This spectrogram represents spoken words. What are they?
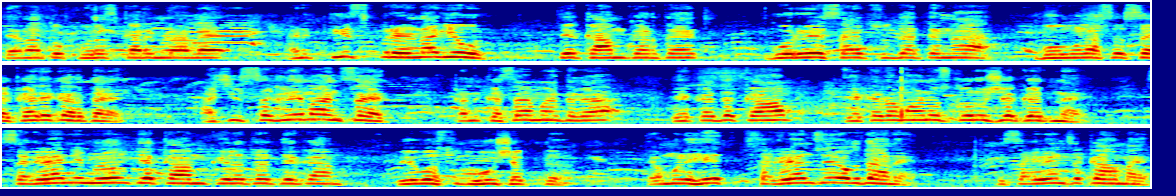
त्यांना तो पुरस्कार मिळाला आहे. आणि तीच प्रेरणा घेऊन ते काम करतायत. गोरवे साहेब सुद्धा त्यांना बहुमोलाचं सहकार्य करतायत. अशी सगळी माणसं आहेत. कारण कसं आहे माहिती आहे का? एखादं काम एखादा माणूस करू शकत नाही. सगळ्यांनी मिळून ते काम केलं तर ते काम व्यवस्थित होऊ शकतं. त्यामुळे हे सगळ्यांचं योगदान आहे. हे सगळ्यांचं काम आहे.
